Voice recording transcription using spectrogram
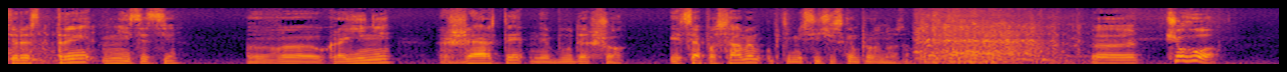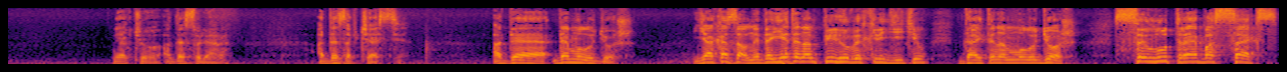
Через три місяці в Україні жерти не буде що. І це по самим оптимістичним прогнозам. Е, чого? Як чого? А де соляра? А де запчасті? А де, де молодь? Я казав, не даєте нам пільгових кредитів, дайте нам молодь. Селу треба секс.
